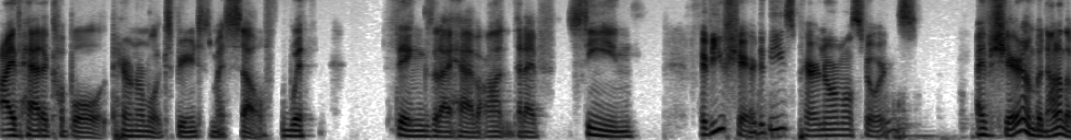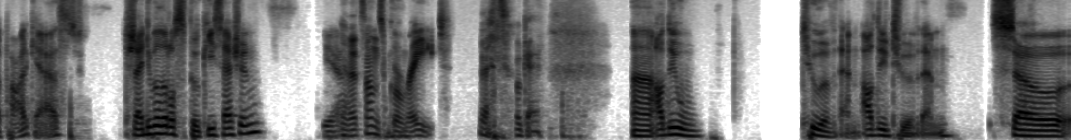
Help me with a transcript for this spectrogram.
i've had a couple paranormal experiences myself with things that i have on that i've seen have you shared these paranormal stories? i've shared them but not on the podcast should i do a little spooky session Yeah, yeah that sounds great. That's Okay. Uh, I'll do two of them. I'll do two of them. So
